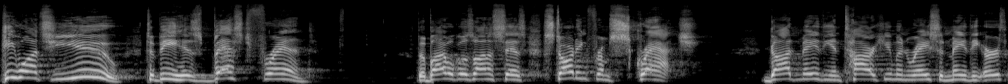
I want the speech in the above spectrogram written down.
He wants you to be His best friend. The Bible goes on and says, starting from scratch, God made the entire human race and made the earth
